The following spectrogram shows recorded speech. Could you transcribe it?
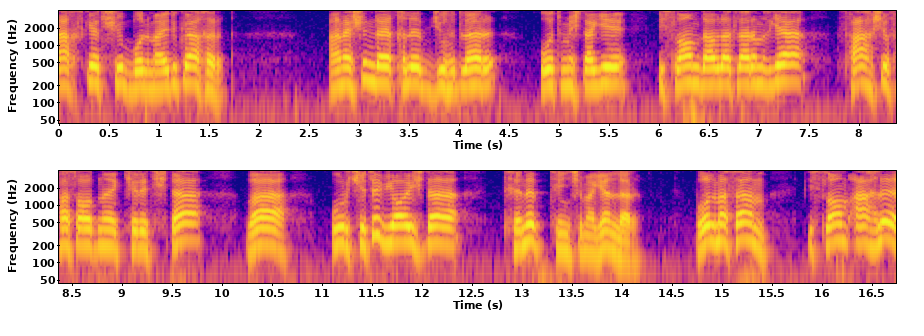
raqsga tushib bo'lmaydi-ku axir. Ana shunday qilib juhudlar o'tmishdagi islom davlatlarimizga fahshi fasodni kiritishda va urchitib yoyishda tinib tinchimaganlar. Bo'lmasam islom ahli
